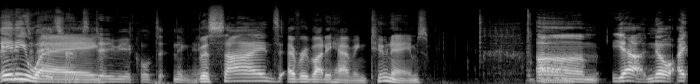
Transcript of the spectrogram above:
in anyway. terms, Diddy be a cool t- nickname. Besides everybody having two names, Um, yeah, no, I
